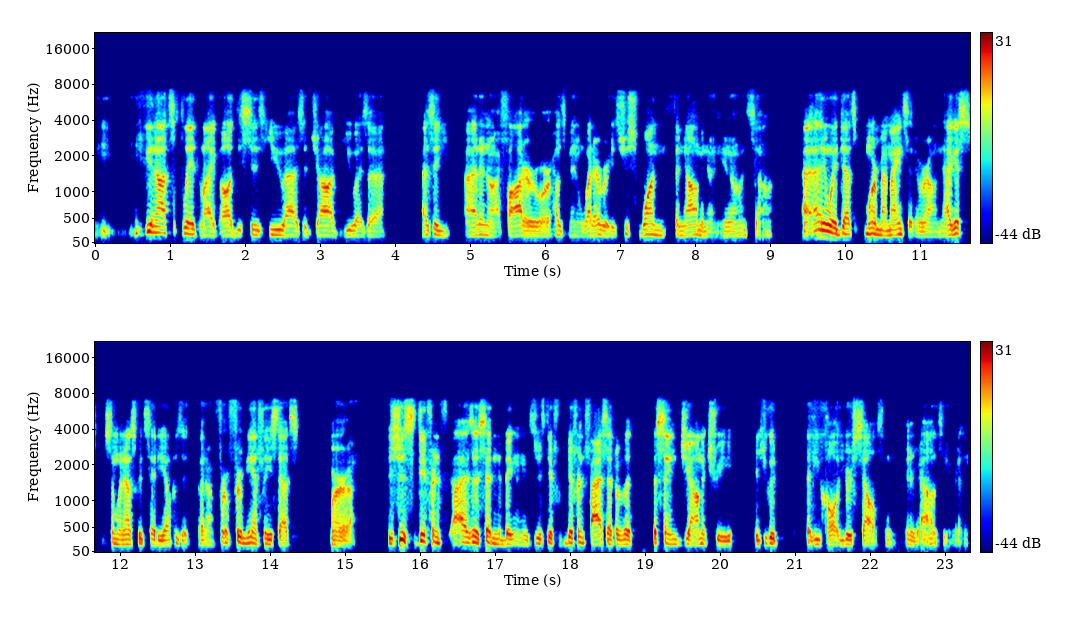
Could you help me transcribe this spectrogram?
you cannot split like, oh, this is you as a job, you as a, as a, I don't know, a father or a husband or whatever. It's just one phenomenon, you know? And so, uh, anyway, that's more my mindset around. I guess someone else could say the opposite, but uh, for, for me, at least, that's more, uh, it's just different. As I said in the beginning, it's just different, different facet of the, the same geometry that you could, that you call yourself in, in reality, really.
